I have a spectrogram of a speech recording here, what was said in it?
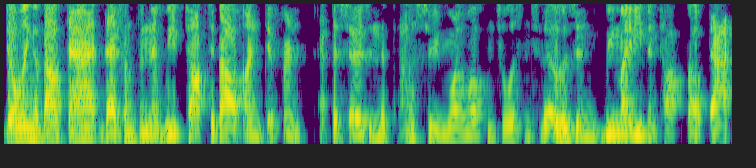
going about that, that's something that we've talked about on different episodes in the past. So you're more than welcome to listen to those, and we might even talk about that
